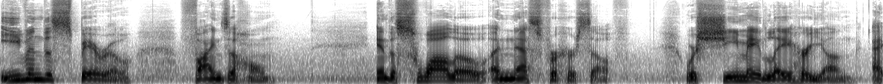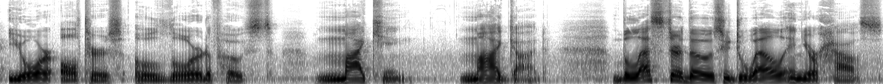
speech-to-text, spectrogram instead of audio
Even the sparrow finds a home, and the swallow a nest for herself, where she may lay her young at your altars, O Lord of hosts, my King, my God. Blessed are those who dwell in your house,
